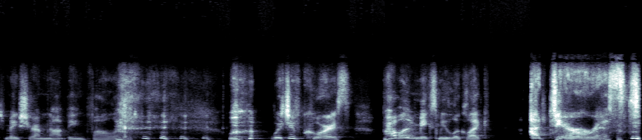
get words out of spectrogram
to make sure I'm not being followed, which of course probably makes me look like a terrorist.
